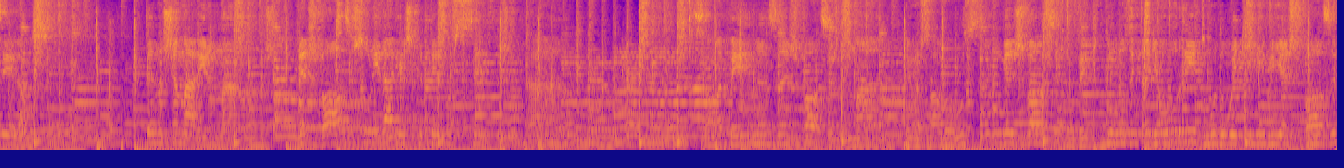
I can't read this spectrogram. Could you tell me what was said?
Esqueceram-se de nos chamar irmãos e as vozes solidárias que temos sempre escutado. São apenas as vozes do mar que nos salvou o sangue, as vozes do vento que nos entranhou o ritmo do equilíbrio e as vozes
